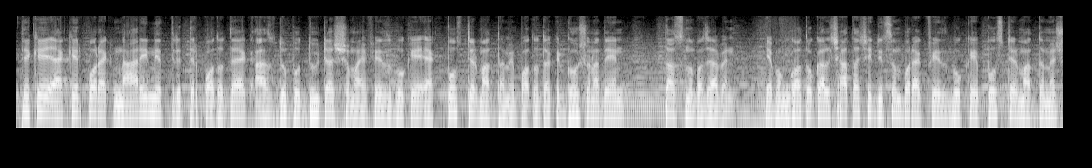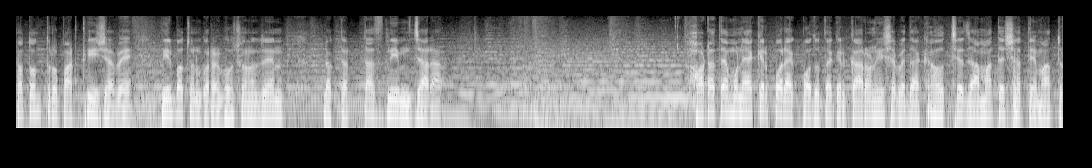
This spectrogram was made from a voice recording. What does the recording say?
থেকে একের পর এক নারী নেতৃত্বের পদত্যাগ আজ দুপুর দুইটার সময় ফেসবুকে এক পোস্টের মাধ্যমে পদত্যাগের ঘোষণা দেন তাসনুবা যাবেন এবং গতকাল সাতাশে ডিসেম্বর এক ফেসবুকে পোস্টের মাধ্যমে স্বতন্ত্র প্রার্থী হিসাবে নির্বাচন করার ঘোষণা দেন ডক্টর তাসনিম জারা। হঠাৎ এমন একের পর এক পদত্যাগের কারণ হিসেবে দেখা হচ্ছে জামাতের সাথে মাত্র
